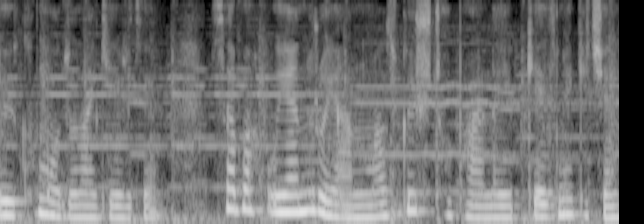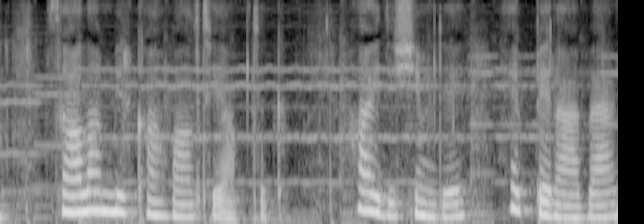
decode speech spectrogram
uyku moduna girdi. Sabah uyanır uyanmaz güç toparlayıp gezmek için sağlam bir kahvaltı yaptık. Haydi şimdi hep beraber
